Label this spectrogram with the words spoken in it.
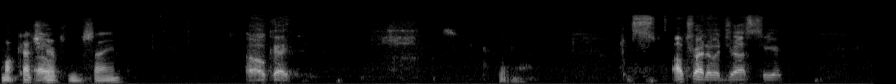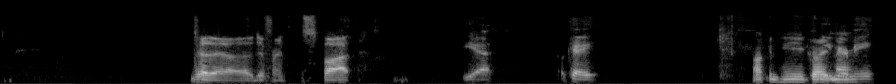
not catching Oh. everything you're saying. Okay. I'll try to adjust here. To a different spot. Yeah. Okay. I can hear you Can great you now. hear me?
